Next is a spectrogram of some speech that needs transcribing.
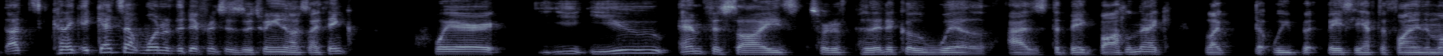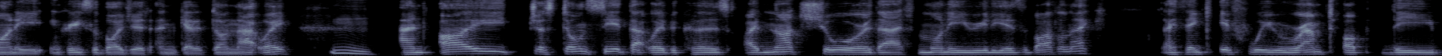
that's kind of it gets at one of the differences between us. I think where y- you emphasize sort of political will as the big bottleneck, like that we basically have to find the money, increase the budget, and get it done that way. Mm. And I just don't see it that way because I'm not sure that money really is the bottleneck. I think if we ramped up the,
